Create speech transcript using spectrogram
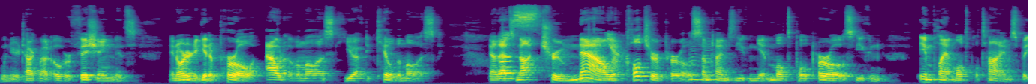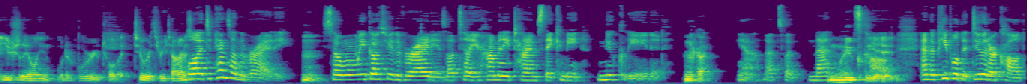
when you're talking about overfishing. It's in order to get a pearl out of a mollusk, you have to kill the mollusk. Now that's Well, not true now yeah. with cultured pearls. Mhm. Sometimes you can get multiple pearls. You can implant multiple times, but usually only what were we told like two or three times. Well, it depends on the variety. Hmm. So when we go through the varieties, I'll tell you how many times they can be nucleated. Okay. Yeah, that's what that word's called. And the people that do it are called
